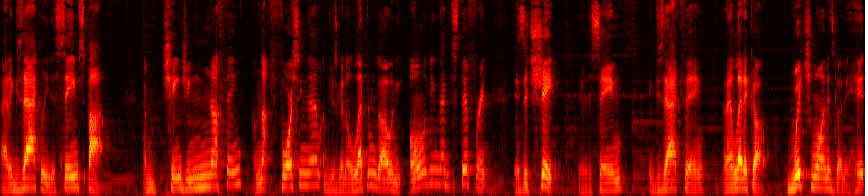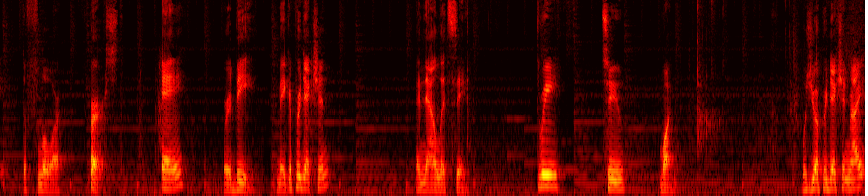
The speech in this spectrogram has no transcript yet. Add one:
at exactly the same spot, I'm changing nothing. I'm not forcing them. I'm just to let them go. And the only thing that's different is its shape. They're the same exact thing. And I let it go. Which one is to hit the floor first? A or B? Make a prediction. And now let's see. Three, two, one. Was your prediction right?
